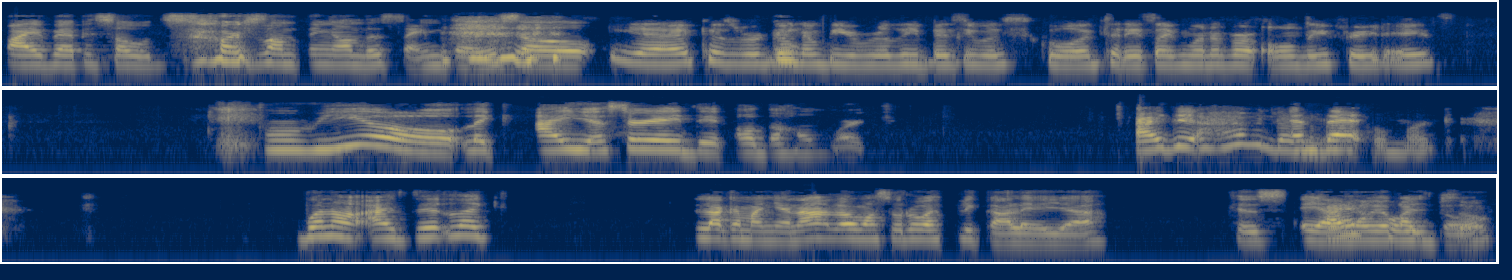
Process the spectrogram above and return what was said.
five episodes or something on the same day. So Yeah, because we're gonna be really busy with school and today's like one of our only free days. for real, like I yesterday did all the homework. I did I haven't done And that- homework. Bueno, I did like la que mañana lo más seguro va a explicarle ella. Because ella I movió pa'l so.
